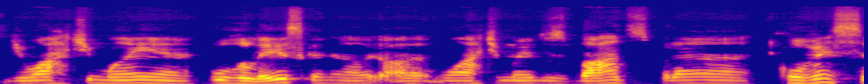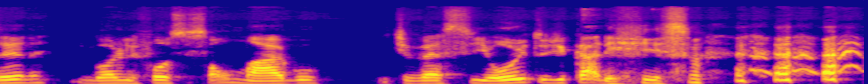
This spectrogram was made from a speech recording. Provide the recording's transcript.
de uma artimanha burlesca, né, uma artimanha dos bardos para convencer, né? Embora ele fosse só um mago e tivesse oito de carisma.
